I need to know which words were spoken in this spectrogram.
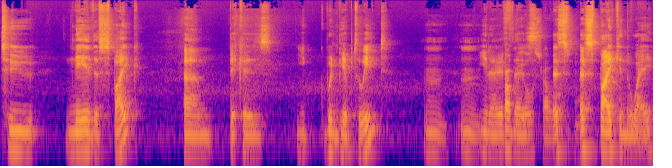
too near the spike um, because you wouldn't be able to eat. Mm, mm. You know, if Probably all there's struggle, a, yeah. a spike in the way.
